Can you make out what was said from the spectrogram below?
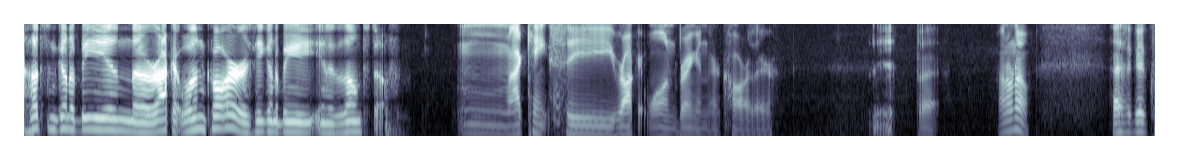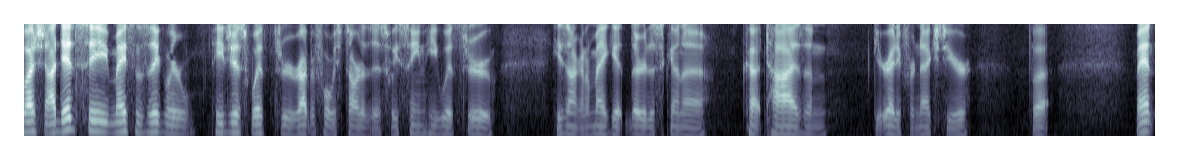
Hudson gonna be in the Rocket One car, or is he gonna be in his own stuff? mm, I can't see Rocket One bringing their car there. Yeah. But I don't know. That's a good question. I did see Mason Zeigler. He just withdrew right before we started this. We seen he withdrew. He's not gonna make it. They're just gonna cut ties and get ready for next year. But man,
